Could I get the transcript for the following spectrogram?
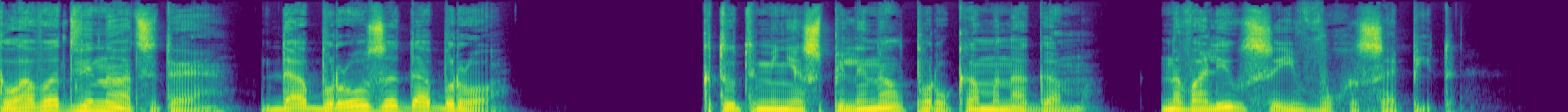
Глава 12. Добро за добро. Кто-то меня спеленал по рукам и ногам. Навалился и в ухо сопит.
